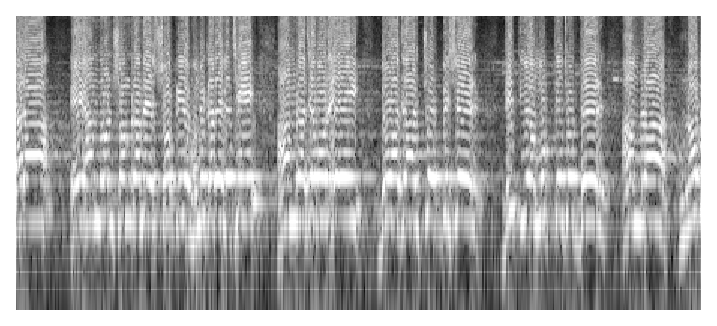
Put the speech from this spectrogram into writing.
যারা এই আন্দোলন সংগ্রামে সক্রিয় ভূমিকা রেখেছি, আমরা যেমন এই দু হাজার চব্বিশের দ্বিতীয় মুক্তিযুদ্ধের, আমরা নব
